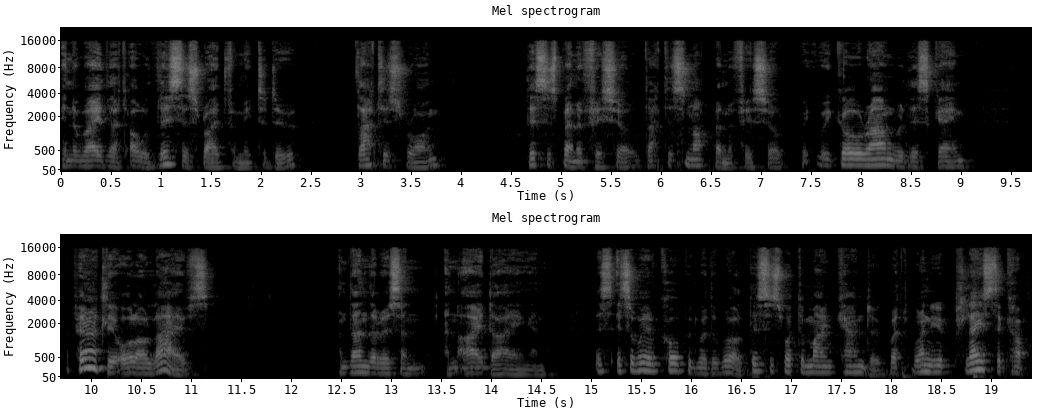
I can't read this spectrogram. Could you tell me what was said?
in a way that, oh, this is right for me to do, that is wrong, this is beneficial, that is not beneficial. We, we go around with this game apparently all our lives. And then there is an, an eye dying, and it's, it's a way of coping with the world. This is what the mind can do. But when you place the cup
